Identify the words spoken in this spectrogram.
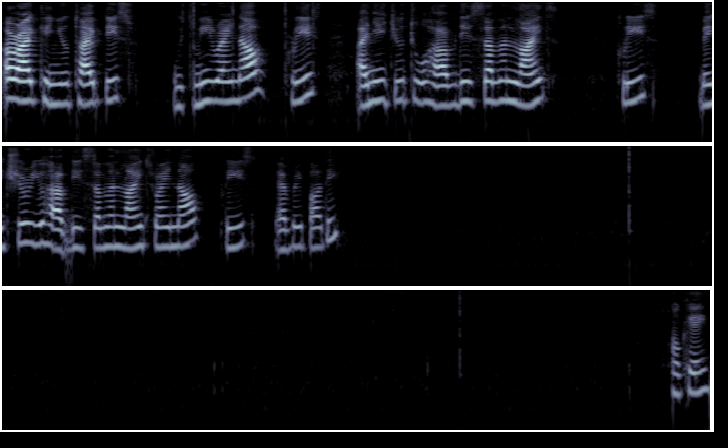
Alright, can you type this with me right now, please? I need you to have these seven lines. Please make sure you have these seven lines right now. Please everybody. Okay.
